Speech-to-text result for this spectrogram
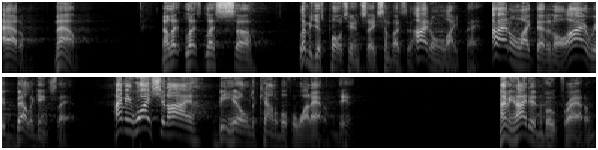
Adam. Now, now let, let, let's, uh, let me just pause here and say, somebody said, I don't like that. I don't like that at all. I rebel against that. I mean, why should I be held accountable for what Adam did? I mean, I didn't vote for Adam.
